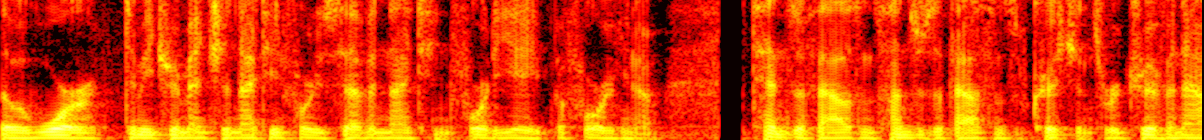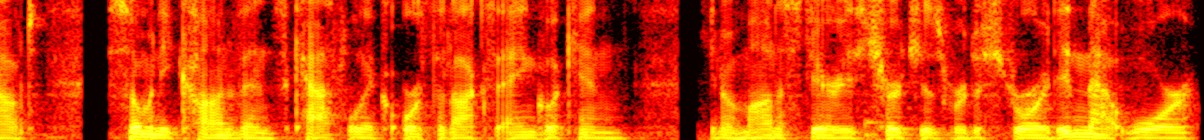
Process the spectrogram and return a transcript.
the war Dimitri mentioned, 1947, 1948, before, you know, tens of thousands, hundreds of thousands of Christians were driven out. So many convents, Catholic, Orthodox, Anglican, you know, monasteries, churches were destroyed in that war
